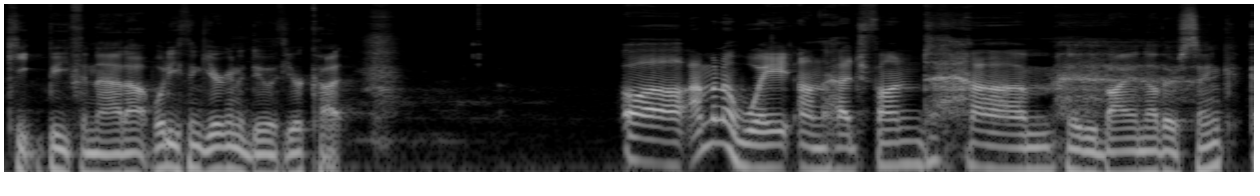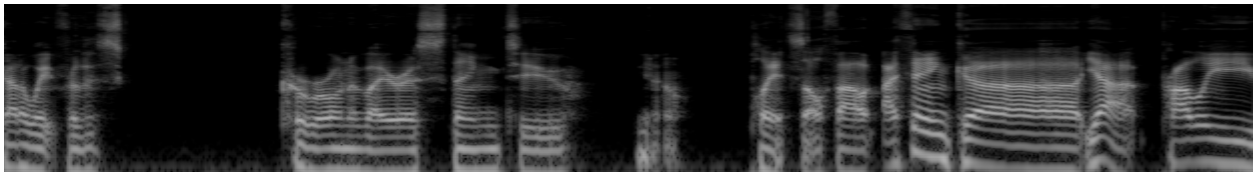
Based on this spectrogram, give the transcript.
keep beefing that up. What do you think you're going to do with your cut? Uh, I'm gonna wait on the hedge fund. Um, Maybe buy another sink. Gotta wait for this coronavirus thing to, you know, play itself out. I think, uh, yeah, probably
